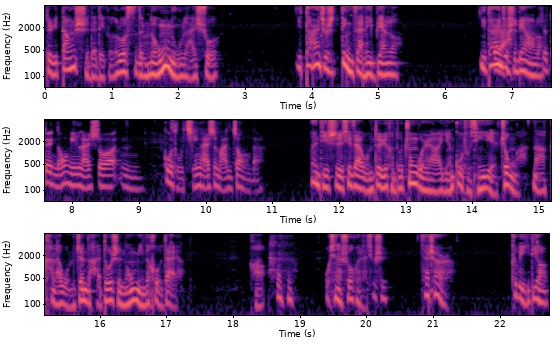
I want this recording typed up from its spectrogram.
对于当时的这个俄罗斯的农奴来说，你当然就是定在那边了，你当然就是那样了。就对农民来说，嗯，故土情还是蛮重的。问题是，现在我们对于很多中国人而言，故土情也重啊。那看来我们真的还都是农民的后代啊。好，我现在说回来，就是在这儿啊，各位一定要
